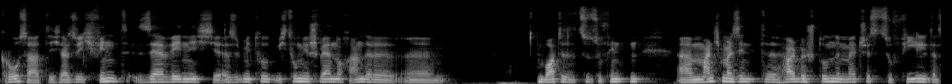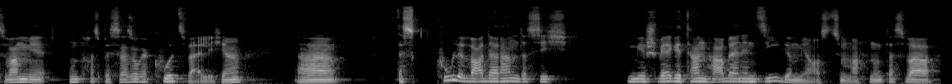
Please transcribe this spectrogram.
großartig. Also ich finde sehr wenig, also mir tut, ich tue mir schwer, noch andere äh, Worte dazu zu finden. Äh, manchmal sind äh, halbe Stunde Matches zu viel. Das war mir unfassbar, es war sogar kurzweilig, ja. Äh, das Coole war daran, dass ich mir schwer getan habe, einen Sieger mir auszumachen. Und das war,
